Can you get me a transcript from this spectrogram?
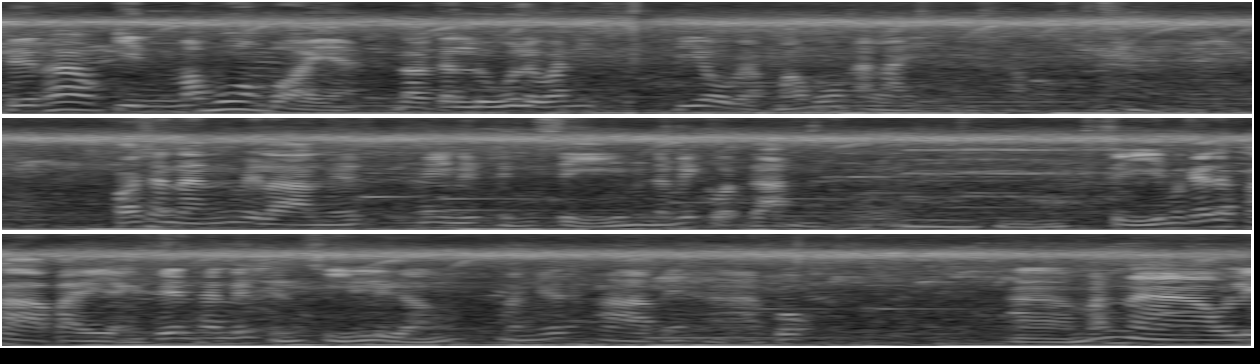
คือถ้าเรากินมะม่วงบ่อยอะเราจะรู้เลยว่านี่เปรี้ยวแบบมะม่วงอะไรนะครับเพราะฉะนั้นเวลานึกให้นึกถึงสีมันจะไม่กดดันอือหือ สีมันก็จะพาไปอย่างเช่นถ้านึกถึงสีเหลือง มันก็จะพาไปหาพวกมะนาวเล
